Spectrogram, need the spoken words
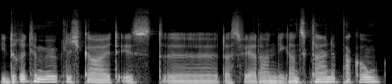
Die dritte Möglichkeit ist, äh, das wäre dann die ganz kleine Packung,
